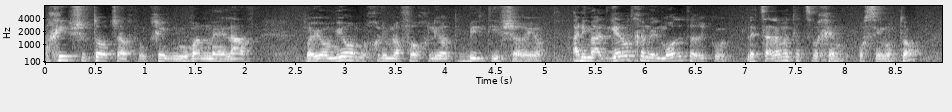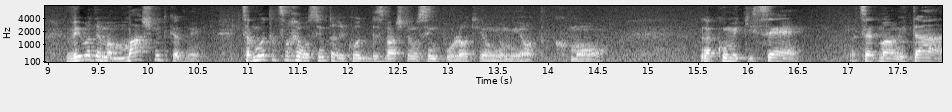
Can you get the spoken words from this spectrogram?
הכי פשוטות שאנחנו לוקחים במובן מאליו ביום יום יכולים להפוך להיות בלתי אפשריות. אני מאתגר אתכם ללמוד את הריקוד, לצלם את עצמכם עושים אותו, ואם אתם ממש מתקדמים, צלמו את עצמכם עושים את הריקוד בזמן שאתם עושים פעולות יומיומיות, כמו לקום מכיסא, לצאת מהמיטה,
